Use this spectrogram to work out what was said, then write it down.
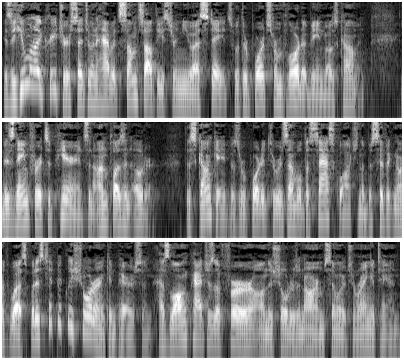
is a humanoid creature said to inhabit some southeastern U.S. states, with reports from Florida being most common. It is named for its appearance and unpleasant odor. The skunk ape is reported to resemble the Sasquatch in the Pacific Northwest, but is typically shorter in comparison, has long patches of fur on the shoulders and arms similar to orangutan,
